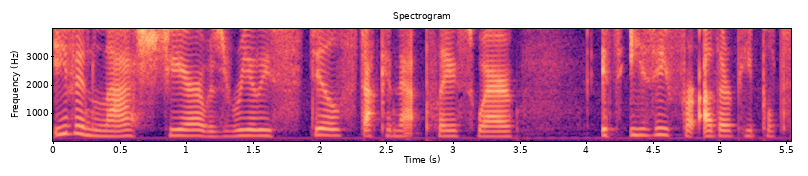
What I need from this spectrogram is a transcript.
even last year. I was really still stuck in that place where it's easy for other people to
